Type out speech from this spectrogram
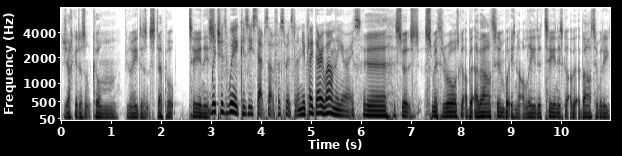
Xhaka doesn't come. You know, he doesn't step up. Tierney's, which is weird because he steps up for Switzerland. He played very well in the Euros. Yeah, so Smith Rowe's got a bit about him, but he's not a leader. Tierney's got a bit about him, but he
